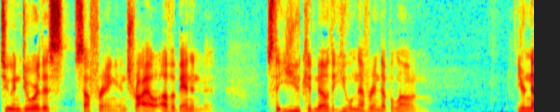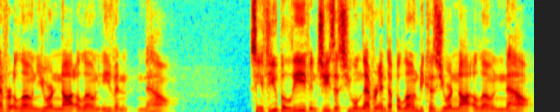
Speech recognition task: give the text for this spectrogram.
to endure this suffering and trial of abandonment so that you could know that you will never end up alone. You're never alone. You are not alone even now. See, if you believe in Jesus, you will never end up alone because you are not alone now.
